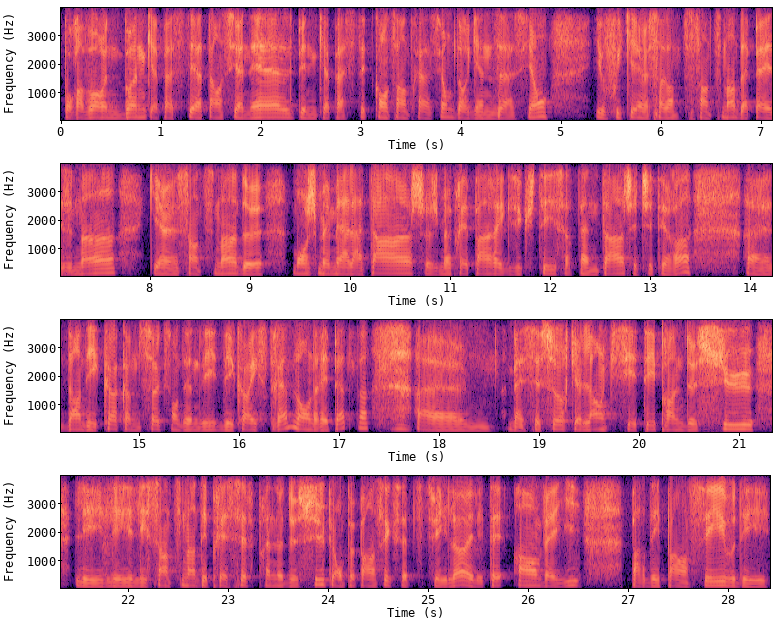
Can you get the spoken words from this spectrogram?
pour avoir une bonne capacité attentionnelle puis une capacité de concentration, d'organisation, il faut qu'il y ait un sentiment d'apaisement, qu'il y ait un sentiment de bon, je me mets à la tâche, je me prépare à exécuter certaines tâches, etc. Euh, dans des cas comme ça, qui sont des, cas extrêmes, on le répète, euh, ben c'est sûr que l'anxiété prend le dessus, les, sentiments dépressifs prennent le dessus, puis on peut penser que cette petite fille-là, elle était envahie par des pensées ou des,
